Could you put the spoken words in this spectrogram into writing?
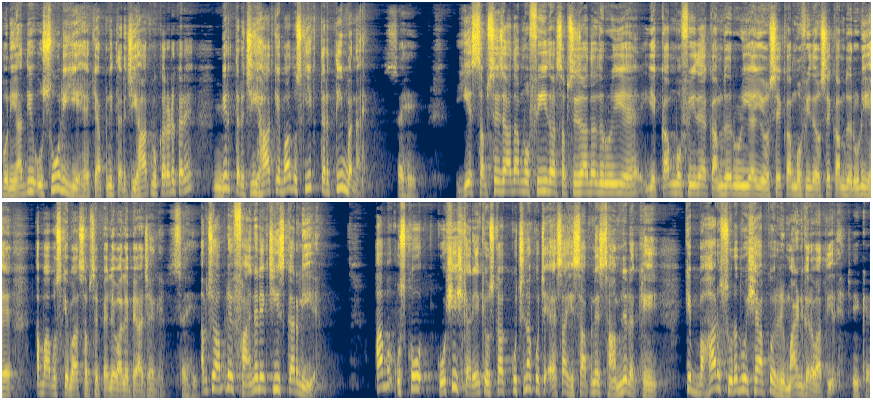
बुनियादी उसूल ये है कि अपनी तरजीहत मुकर करें फिर तरजीहत के बाद उसकी एक तरतीब बनाएँ। सही। ये सबसे ज़्यादा मुफीद और सबसे ज़्यादा ज़रूरी है ये कम मुफीद है कम ज़रूरी है ये उससे कम मुफीद है उससे कम ज़रूरी है। अब आप उसके बाद सबसे पहले वाले पे आ जाएँगे। सही। अब जो आपने फाइनल एक चीज़ कर ली है अब उसको कोशिश करें कि उसका कुछ ना कुछ ऐसा हिस्सा अपने सामने रखें कि बाहर सूरत वो शे आपको रिमाइंड करवाती रहे। ठीक है।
